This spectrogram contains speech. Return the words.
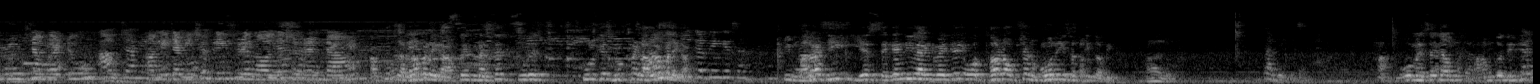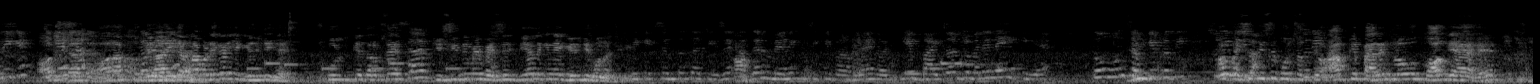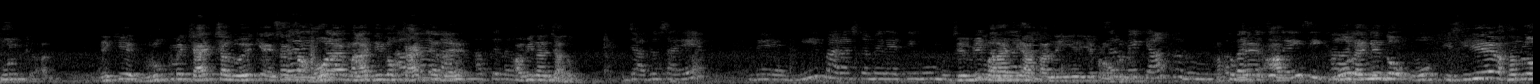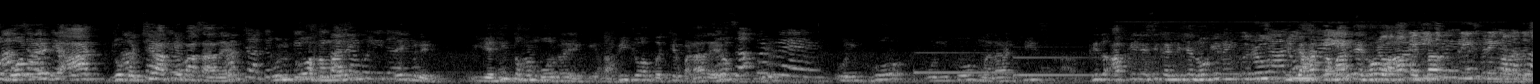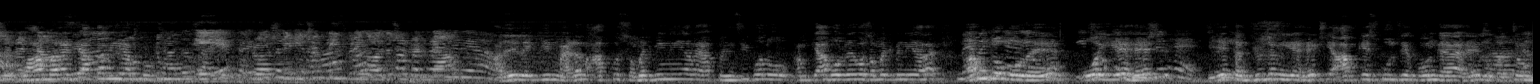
bring all the children down. आपको करना पड़ेगा आपको एक मैसेज पूरे स्कूल के ग्रुप में डालना पड़ेगा कर देंगे सर कि मराठी ये सेकेंड ही लैंग्वेज है वो थर्ड ऑप्शन हो नहीं सकती कभी। देंगे सर हाँ वो मैसेज आप हमको दीजिए। और। और आपको कर करना पड़ेगा ये गिल्टी है। स्कूल की तरफ़ से किसी ने भी मैसेज दिया लेकिन ये गिल्टी होना चाहिए। देखिए एक सिंपल सा चीज़ है। हाँ। अगर मैंने किसी की भावनाएँ हर्ट बाई चांस जो मैंने नहीं की है तो उन सबके प्रति आप ऐसा कैसे बोल सकते हो? आपके पेरेंट्स लोगों को कॉल गया है स्कूल देखिए ग्रुप में चैट चालू है कि ऐसा ऐसा हो रहा है मराठी लोग चैट कर रहे हैं। अविनाश जादव जादव साहेब मैं भी महाराष्ट्र में रहती हूँ मुझे फिर भी मराठी आता नहीं है ये सर प्रॉब्लम मैं क्या करूँ? हाँ तो मैं आप नहीं सीखा वो रहने दो वो इसलिए हम लोग बोल रहे हैं कि आज जो आप बच्चे आपके पास आ रहे हैं उनको हमारी। एक मिनट यही तो हम बोल रहे हैं कि अभी जो आप बच्चे पढ़ा रहे हो सब पढ़ रहे हैं। उनको उनको मराठी फिर आपकी जैसी कंडीशन होगी नहीं? कि जहाँ कमाते हो वहाँ पैसा वहाँ मराठी आता नहीं है आपको. अरे लेकिन मैडम आपको समझ में नहीं आ रहा है आप प्रिंसिपल हो हम क्या बोल रहे हैं वो समझ में नहीं आ रहा है। हम जो बोल रहे हूँ हैं वो ये है ये। कंफ्यूजन ये है कि आपके स्कूल से फ़ोन गया है लोग बच्चों को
